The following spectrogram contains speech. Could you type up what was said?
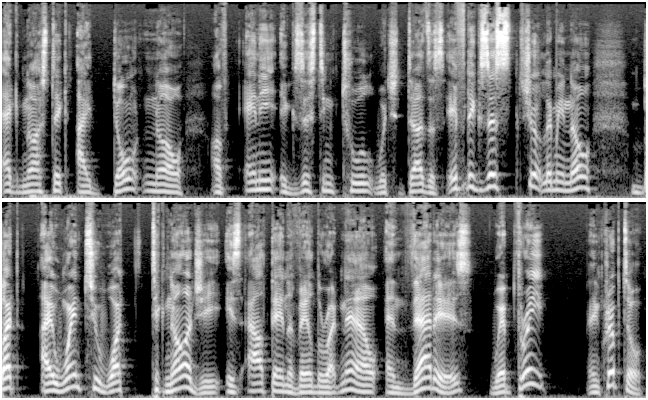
agnostic. I don't know of any existing tool which does this. If it exists, sure, let me know. But I went to what technology is out there and available right now, and that is Web3 and crypto.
